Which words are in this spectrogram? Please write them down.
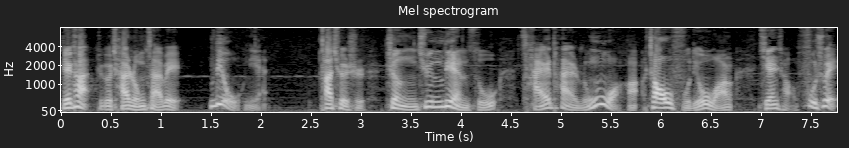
别看这个柴荣在位六年，他却是整军练卒，财泰荣弱啊，招抚流亡，减少赋税，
